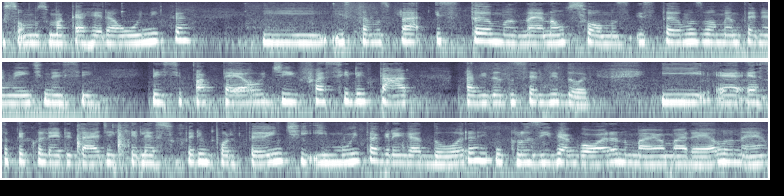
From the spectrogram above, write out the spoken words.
somos uma carreira única e estamos para estamos, né, não somos, estamos momentaneamente nesse nesse papel de facilitar a vida do servidor. E é, essa peculiaridade aqui ele é super importante e muito agregadora, inclusive agora no Maio Amarelo, né?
